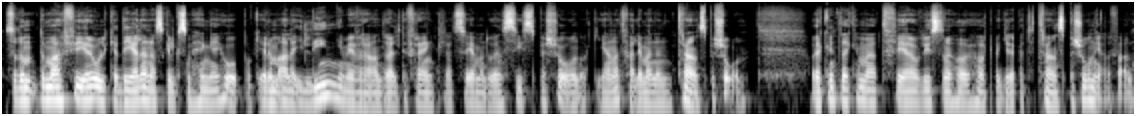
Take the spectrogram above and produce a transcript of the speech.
Så de, de här fyra olika delarna ska liksom hänga ihop och är de alla i linje med varandra lite förenklat så är man då en cis-person och i annat fall är man en transperson. Och jag kan tänka mig att flera av lyssnarna har hört begreppet transperson i alla fall.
